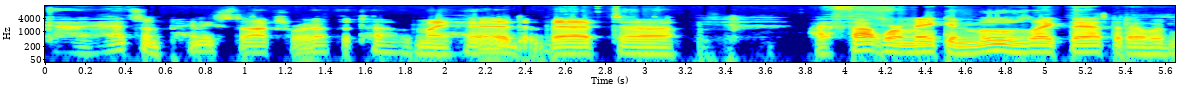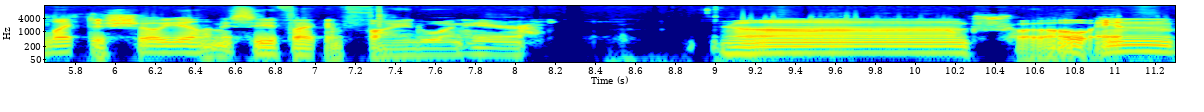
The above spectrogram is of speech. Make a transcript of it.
God, I had some penny stocks right off the top of my head that uh, I thought were making moves like that that I would like to show you. Let me see if I can find one here. Um, oh, N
